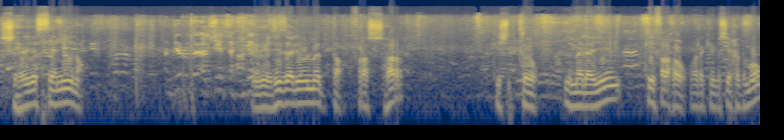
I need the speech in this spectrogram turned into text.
الشهرية الثمينة. يعني عزيز عليهم المادة. في راس الشهر كيشدوا الملايين كيفرحوا ولكن باش يخدموا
